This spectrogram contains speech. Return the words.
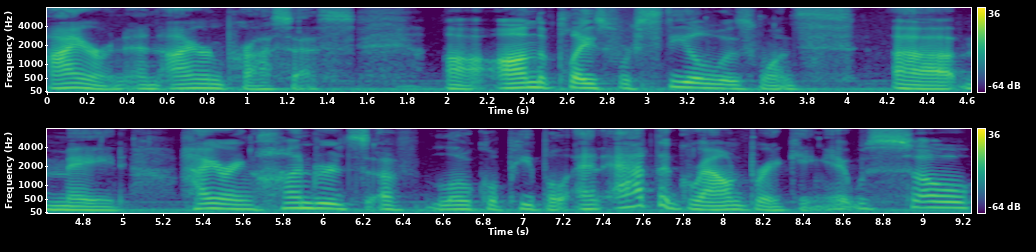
iron, an iron process, uh, on the place where steel was once uh, made, hiring hundreds of local people. And at the groundbreaking, it was so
